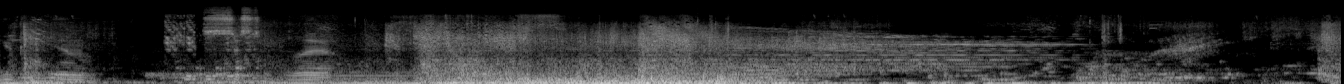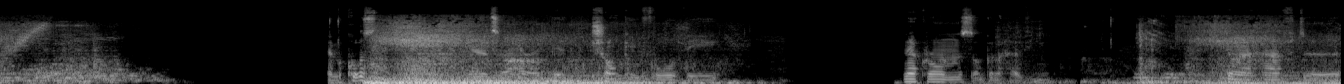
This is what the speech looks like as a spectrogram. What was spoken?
You can assist there. Course, units are a bit chunky for the Necrons. I'm gonna have gonna have to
